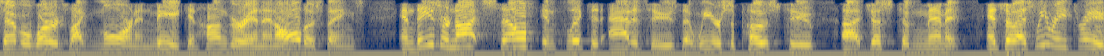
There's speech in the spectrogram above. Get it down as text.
several words like mourn and meek and hunger and, and all those things and these are not self-inflicted attitudes that we are supposed to uh, just to mimic. And so as we read through,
